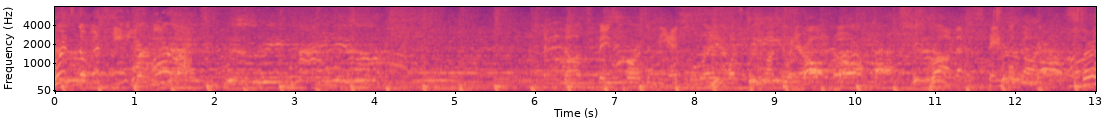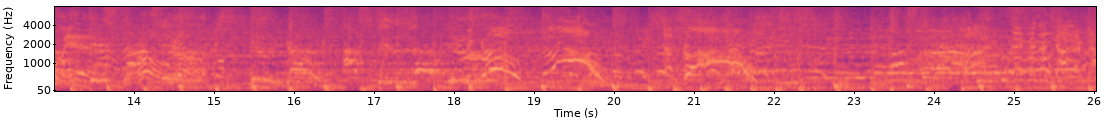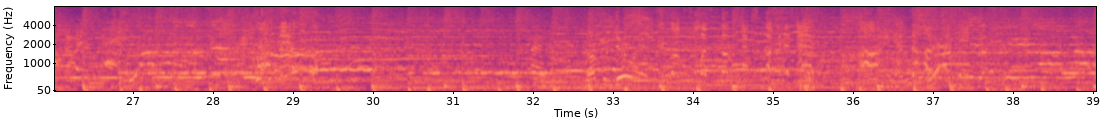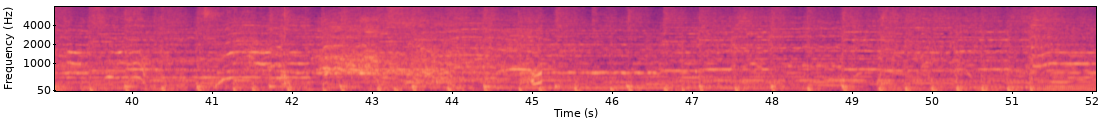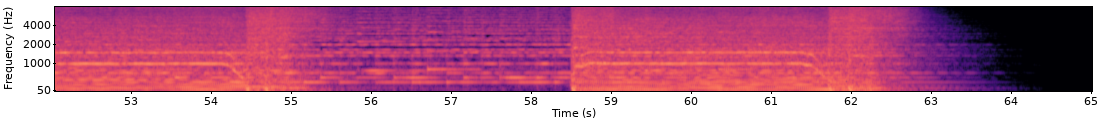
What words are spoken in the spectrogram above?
Prince Nowitzki, your heart out. Dom space for at the edge of the ring. What's Tremont doing here? Oh, no. Rob, that's a staple gun. Certainly is.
